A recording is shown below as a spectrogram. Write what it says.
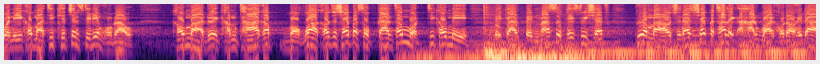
วันนี้เขามาที่ Kitchen Stadium ของเรา เขามาด้วยคำท้าครับ บอกว่าเขาจะใช้ประสบการณ์ทั้งหมดที่เขามีในการเป็น Master Pastry Chef เพื่อมาเอาชนะเชฟกระทะเหล็กอาหารหวานของเราให้ได้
